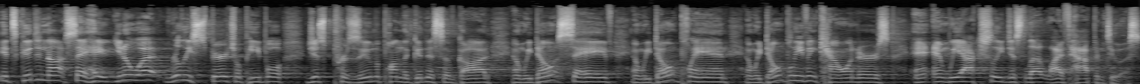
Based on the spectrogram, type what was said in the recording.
It's good to not say, hey, you know what? Really spiritual people just presume upon the goodness of God and we don't save and we don't plan and we don't believe in calendars and, and we actually just let life happen to us.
